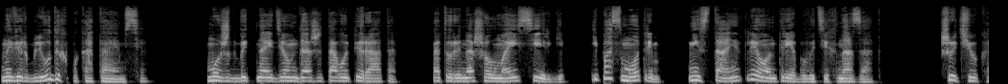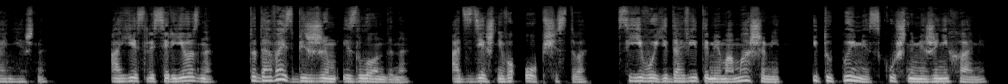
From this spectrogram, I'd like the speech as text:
на верблюдах покатаемся. Может быть, найдем даже того пирата, который нашел мои серьги, и посмотрим, не станет ли он требовать их назад. Шучу, конечно. А если серьезно, то давай сбежим из Лондона, от здешнего общества, с его ядовитыми мамашами и тупыми, скучными женихами.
